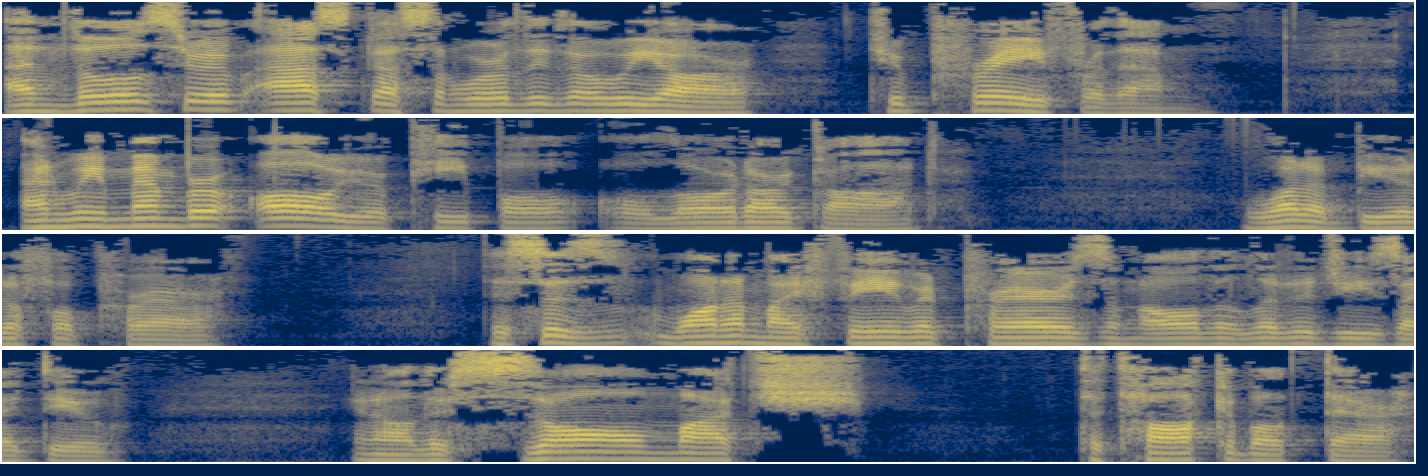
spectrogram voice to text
and those who have asked us, unworthy though we are, to pray for them. And remember all your people, O Lord our God. What a beautiful prayer. This is one of my favorite prayers in all the liturgies I do. You know, there's so much to talk about there.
